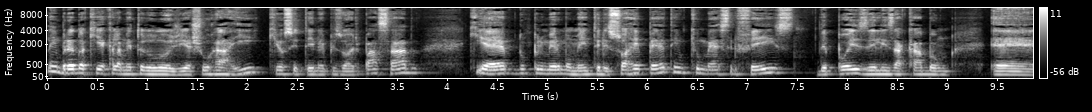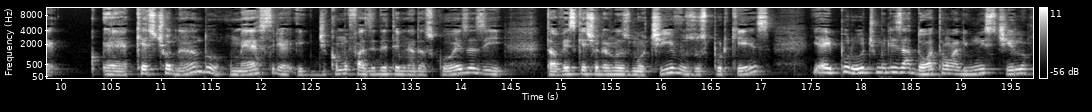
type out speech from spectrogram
Lembrando aqui aquela metodologia Shurrahi que eu citei no episódio passado, que é, no primeiro momento, eles só repetem o que o mestre fez, depois eles acabam é, é, questionando o mestre de como fazer determinadas coisas e talvez questionando os motivos, os porquês. E aí, por último, eles adotam ali um estilo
